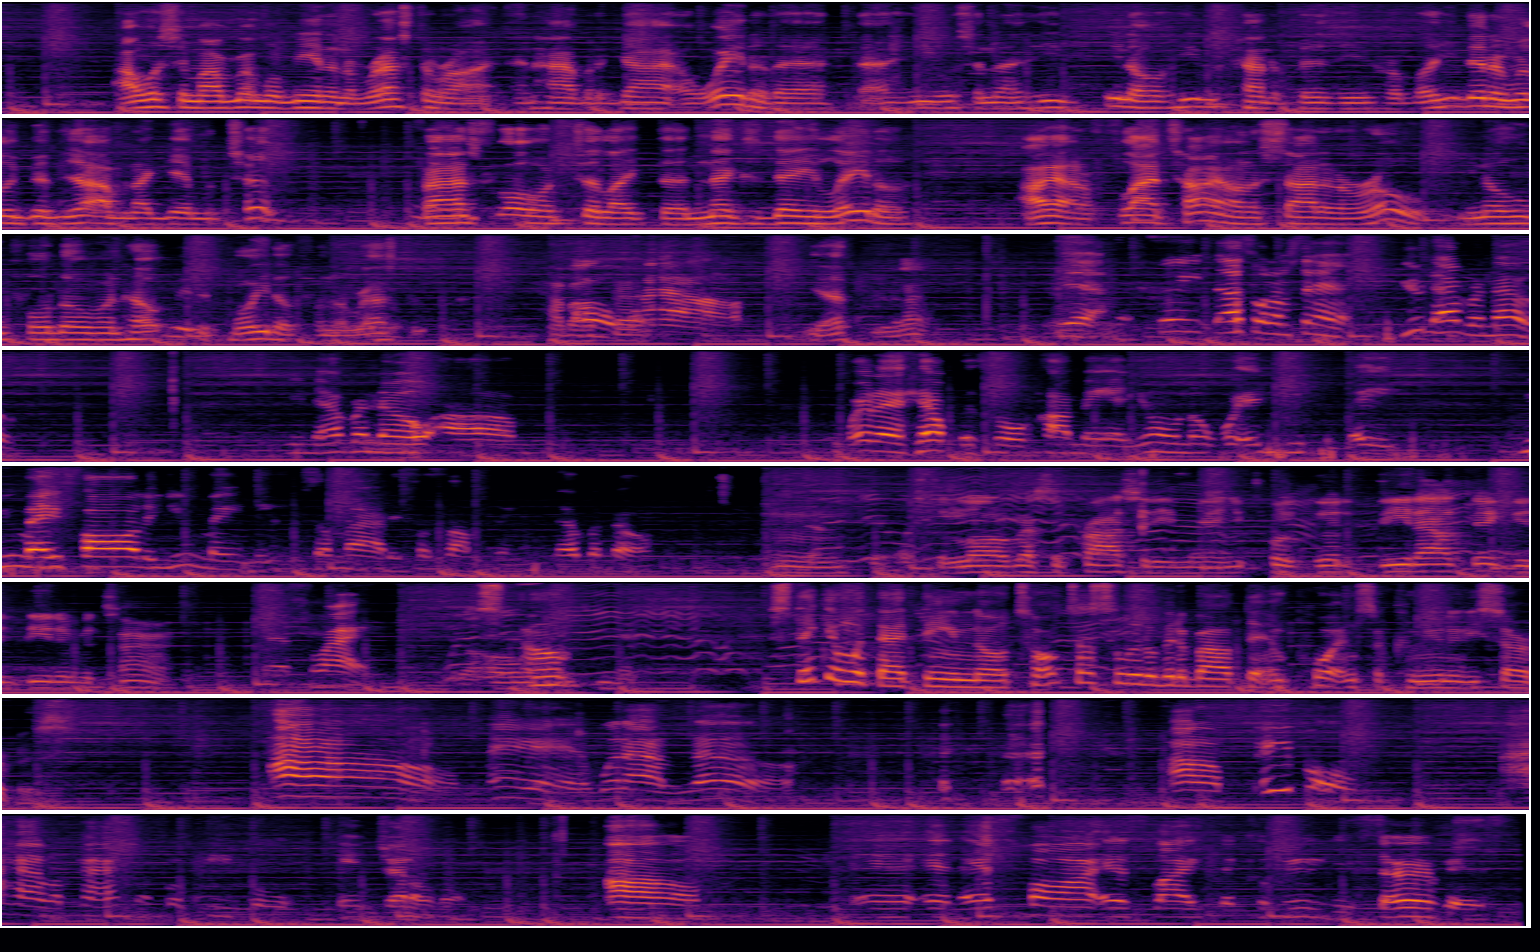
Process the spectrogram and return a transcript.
I wish him. I remember being in a restaurant and having a guy, a waiter there, that he was in that he, you know, he was kind of busy, but he did a really good job, and I gave him a tip. Fast forward to like the next day later, I got a flat tire on the side of the road. You know who pulled over and helped me? The waiter from the restaurant. How about Oh that? wow. Yep. Yeah. Yeah. See, that's what I'm saying. You never know. You never know um, where that help is gonna come in. You don't know where you may you may fall and you may need somebody for something. You never know. Mm. That's the law of reciprocity, man. You put good deed out there, good deed in return. That's right. Um, Sticking with that theme, though, talk to us a little bit about the importance of community service. Oh man, what I love. uh, people. I have a passion for people in general. Um, and, and as far as like the community service,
